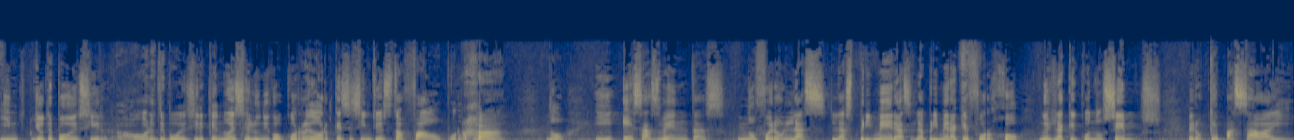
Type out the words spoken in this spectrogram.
Y yo te puedo decir, ahora te puedo decir que no es el único corredor que se sintió estafado por Ajá. ¿No? Y esas ventas no fueron las, las primeras, la primera que forjó no es la que conocemos. Pero ¿qué pasaba ahí?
